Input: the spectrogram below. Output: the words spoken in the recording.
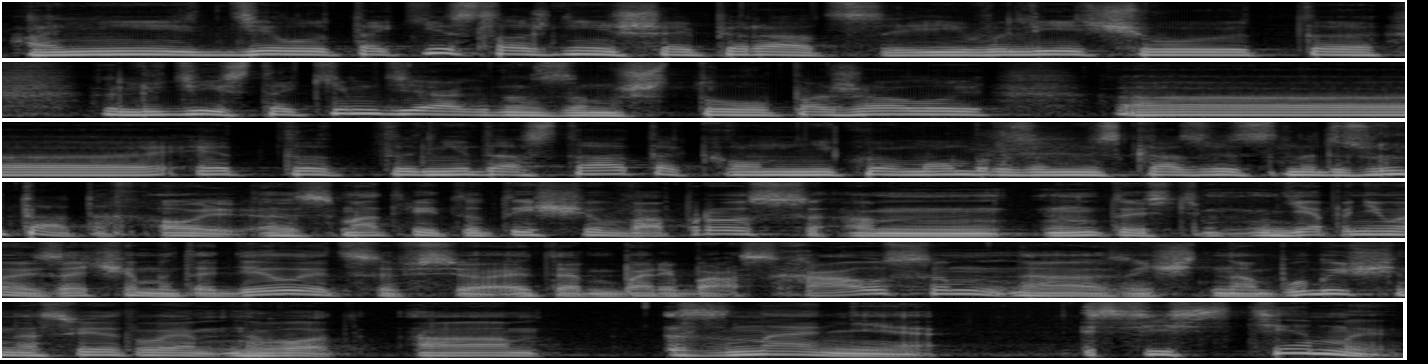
они делают такие сложнейшие операции и вылечивают э, людей с таким диагнозом, что, пожалуй, э, этот недостаток, он никоим образом не сказывается на результатах. Оль, э, смотри, тут еще вопрос. эм, Ну, то есть, я понимаю, зачем это делается все. Это борьба с хаосом, а, значит, на будущее, на светлое. Вот. А, Знание системы,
